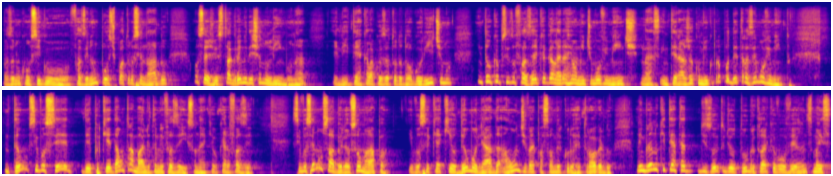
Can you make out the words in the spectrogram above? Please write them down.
mas eu não consigo fazer nenhum post patrocinado, ou seja, o Instagram me deixa no limbo, né? Ele tem aquela coisa toda do algoritmo, então o que eu preciso fazer é que a galera realmente movimente, né? interaja comigo para poder trazer movimento. Então, se você, porque dá um trabalho também fazer isso, né, que eu quero fazer. Se você não sabe olhar o seu mapa e você quer que eu dê uma olhada aonde vai passar o Mercúrio retrógrado, lembrando que tem até 18 de outubro, claro que eu vou ver antes, mas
